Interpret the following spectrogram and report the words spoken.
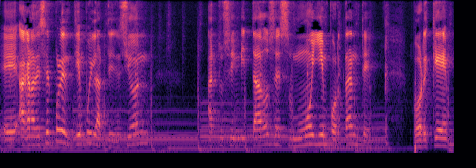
Eh, agradecer por el tiempo y la atención a tus invitados es muy importante. Porque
